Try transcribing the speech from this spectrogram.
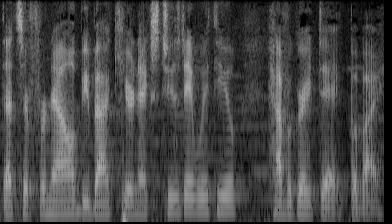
That's it for now. I'll be back here next tuesday with you. Have a great day. Bye bye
